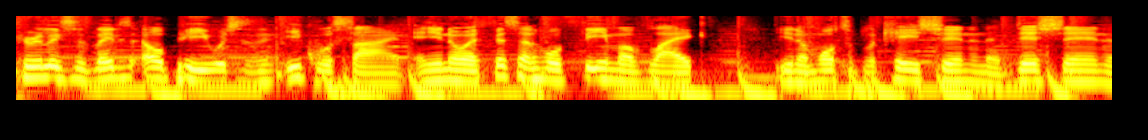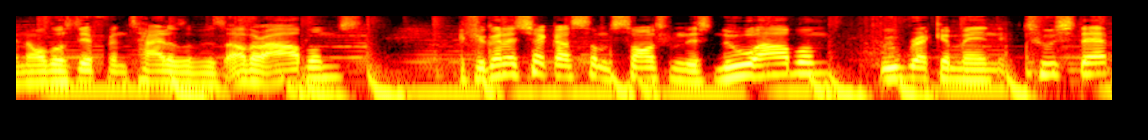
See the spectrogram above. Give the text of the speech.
He released his latest LP, which is an equal sign. And you know, it fits that whole theme of like, you know, multiplication and addition and all those different titles of his other albums. If you're gonna check out some songs from this new album, we recommend Two Step,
